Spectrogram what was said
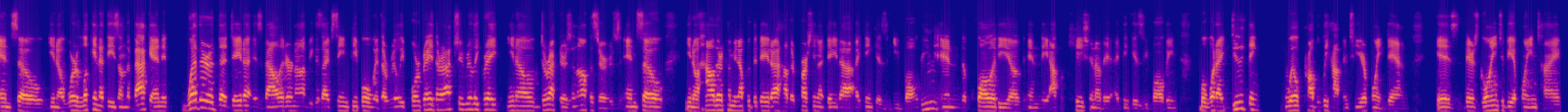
and so you know we're looking at these on the back end, it, whether the data is valid or not. Because I've seen people with a really poor grade, they're actually really great, you know, directors and officers. And so you know how they're coming up with the data, how they're parsing that data, I think is evolving, and the quality of and the application of it, I think, is evolving. But what I do think will probably happen, to your point, Dan, is there's going to be a point in time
